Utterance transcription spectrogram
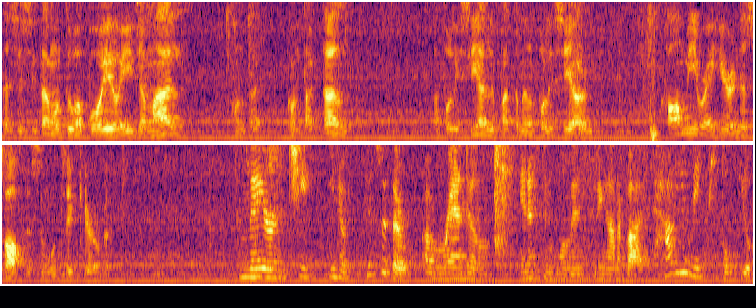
necesitamos tu apoyo y llamar, contac- contactar la policía, el departamento de policía, or call me right here in this office and we'll take care of it. So Mayor and Chief, you know, this was a, a random innocent woman sitting on a bus. How do you make people feel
